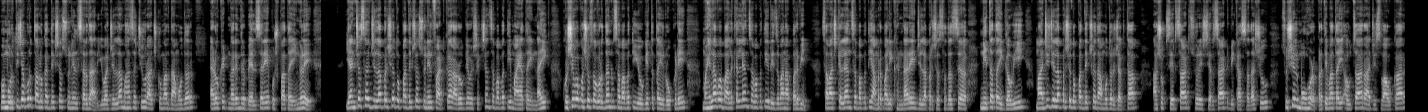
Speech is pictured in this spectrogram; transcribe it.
व मूर्तिजापूर तालुकाध्यक्ष सुनील सरदार युवा जिल्हा महासचिव राजकुमार दामोदर ॲडव्होकेट नरेंद्र बेलसरे पुष्पाताई इंगळे यांच्यासह जिल्हा परिषद उपाध्यक्ष सुनील फाटकर आरोग्य व शिक्षण सभापती मायाताई नाईक कृषी व पशुसंवर्धन सभापती योगिताताई रोकडे महिला व बालकल्याण सभापती रिजवाना परवीन समाज कल्याण सभापती आम्रपाली खंडारे जिल्हा परिषद सदस्य नीताताई गवी माजी जिल्हा परिषद उपाध्यक्ष दामोदर जगताप अशोक सिरसाट सुरेश सिरसाट विकास सदाशिव सुशील मोहोळ प्रतिभाताई अवचार राजेश वावकार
